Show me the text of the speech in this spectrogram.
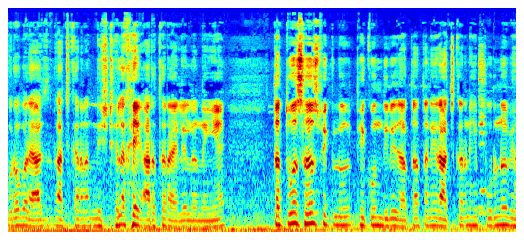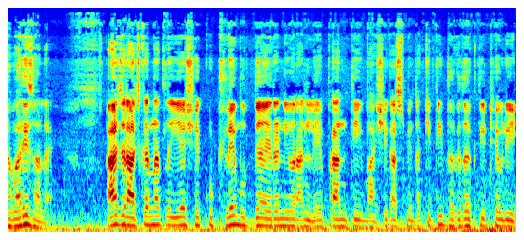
बरोबर आहे. आज राजकारणात निष्ठेला काही अर्थ राहिलेला नाही आहे तत्व सहज फेकलू फेकून दिली जातात आणि राजकारण हे पूर्ण व्यवहारी झालं आहे आज राजकारणातलं यश हे कुठले मुद्दे ऐरणीवर आणले प्रांतिक भाषिक अस्मिता किती धगधगती ठेवली?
